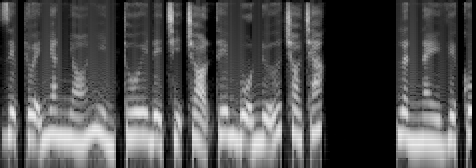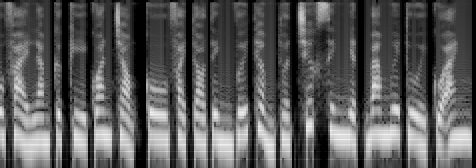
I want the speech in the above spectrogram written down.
Diệp Tuệ nhăn nhó nhìn thôi để chị chọn thêm bộ nữa cho chắc. Lần này việc cô phải làm cực kỳ quan trọng cô phải tỏ tình với thẩm thuật trước sinh nhật 30 tuổi của anh.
